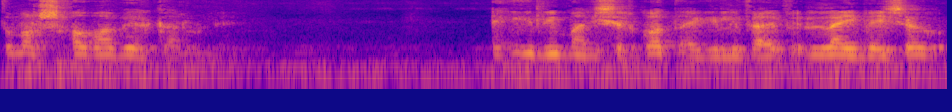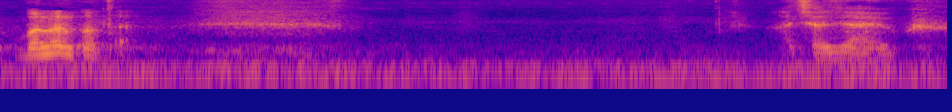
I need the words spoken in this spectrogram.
তোমার স্বভাবের কারণে। এগুলি মানুষের কথা, এগুলি লাইভ এসে বলার কথা। আচ্ছা যাই হোক।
